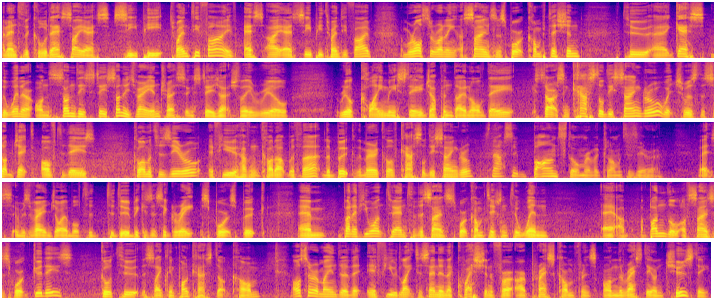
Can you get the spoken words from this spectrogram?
and enter the code SISCP25. SISCP25. And we're also running a Science in Sport competition to uh, guess the winner on Sunday's stage. Sunday's very interesting stage, actually. Real, real climby stage, up and down all day. It starts in Castel di Sangro, which was the subject of today's Kilometre Zero, if you haven't caught up with that, the book, The Miracle of Castel di Sangro. It's an absolute barnstormer of a Kilometre Zero. It's, it was very enjoyable to, to do because it's a great sports book. Um, but if you want to enter the Science in Sport competition to win uh, a, a, bundle of Science in Sport goodies, go to thecyclingpodcast.com. Also, a reminder that if you'd like to send in a question for our press conference on the rest day on Tuesday,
